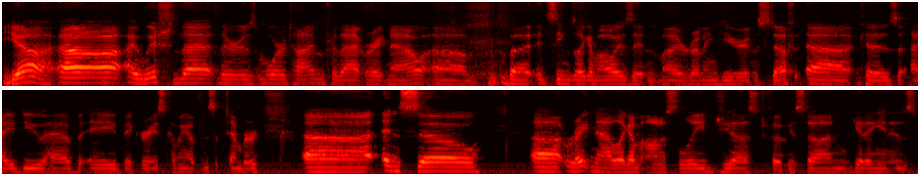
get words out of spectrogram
Yeah, uh, I wish that there is more time for that right now, um, but it seems like I'm always in my running gear and stuff because uh, I do have a big race coming up in September, uh, and so uh, right now, like I'm honestly just focused on getting in as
